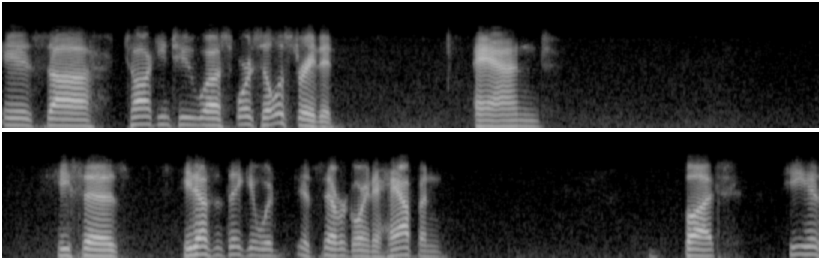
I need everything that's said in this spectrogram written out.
is uh, talking to uh, Sports Illustrated, and he says he doesn't think it would it's ever going to happen, but he has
